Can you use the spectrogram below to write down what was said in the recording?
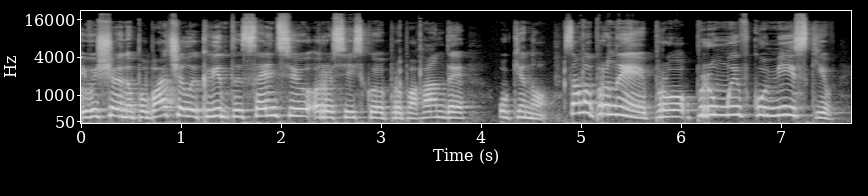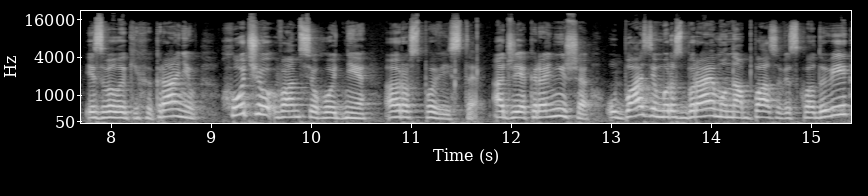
І ви щойно побачили квінтесенцію російської пропаганди у кіно. Саме про неї, про промивку мізків із великих екранів, хочу вам сьогодні розповісти. Адже як і раніше, у базі ми розбираємо на базові складові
